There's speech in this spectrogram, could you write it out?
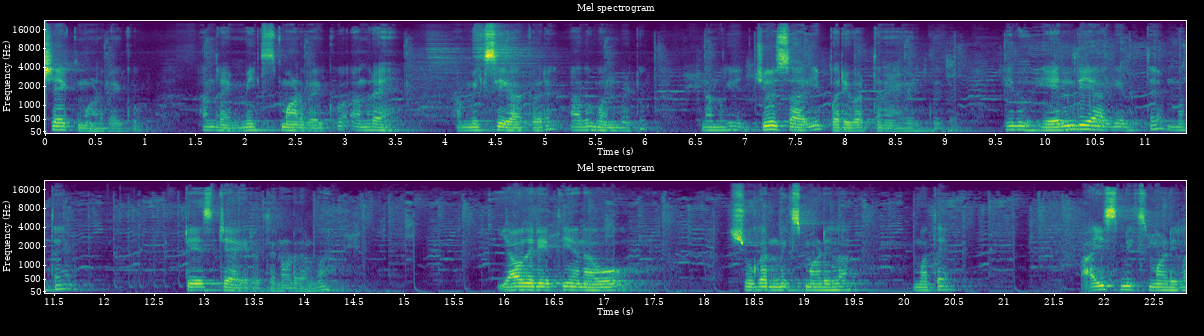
ಶೇಕ್ ಮಾಡಬೇಕು. ಅಂದರೆ ಮಿಕ್ಸ್ ಮಾಡಬೇಕು. ಅಂದರೆ ಮಿಕ್ಸಿಗೆ ಹಾಕಿದ್ರೆ ಅದು ಬಂದುಬಿಟ್ಟು ನಮಗೆ ಜ್ಯೂಸ್ ಆಗಿ ಪರಿವರ್ತನೆ ಆಗಿರ್ತದೆ. ಇದು ಹೆಲ್ದಿ ಆಗಿರುತ್ತೆ ಮತ್ತು ಟೇಸ್ಟಿ ಆಗಿರುತ್ತೆ ನೋಡಿದಲ್ವಾ ಯಾವುದೇ ರೀತಿಯ ನಾವು ಶುಗರ್ ಮಿಕ್ಸ್ ಮಾಡಿಲ್ಲ, ಮತ್ತು ಐಸ್ ಮಿಕ್ಸ್ ಮಾಡಿಲ್ಲ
